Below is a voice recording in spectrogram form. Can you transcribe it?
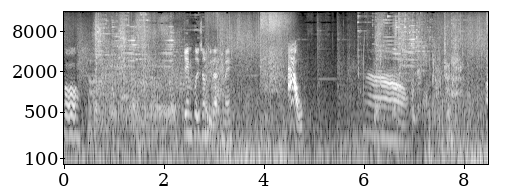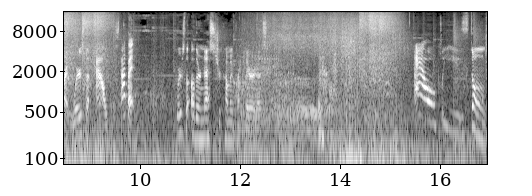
Oh. Game, please don't do that to me. Ow! Ow. Alright, where's the- ow! Where's the other nest you're coming from? There it is. Ow! Please, don't.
